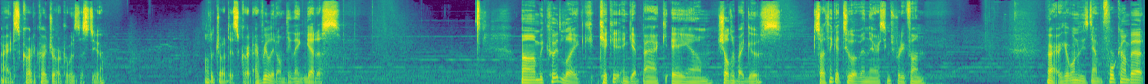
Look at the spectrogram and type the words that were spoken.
Alright, discard a card, draw card. What does this do? I'll draw discard. I really don't think they can get us. Um, we could, like, kick it and get back a um, Shelter by Ghosts. So I think a 2 of in there seems pretty fun. Alright, we get one of these down before combat.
